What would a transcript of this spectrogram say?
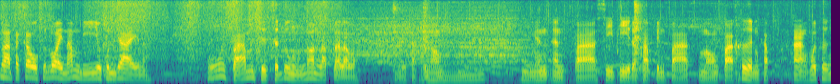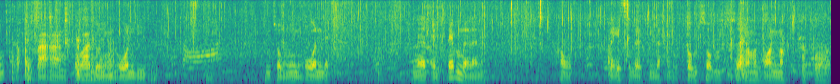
หน้าตะเก้าคือร้อยน้ำดีอยู่คุณยายนะโอ้ยป๋ามันถึกสะดุ้งนอนรับแล้วเราอะนี่ครับพี่น้อง นี่แม่นอันปลาซีพีนะครับ เป็นปลาหนองปลาเขื่อนครับ อ่างห้วยเพิ่งครับเป็นปลาอ่าง แต่ว่าตัวนี้มันโอนดีมันส่งนี่นี่โอนเด้เนื้อเต็มเต็มๆเลยล่ะนี่เอาเลสเลยกินแล้วให้ดูต้มส้มส้มน้ำมันร้อนเนาะครับพ่อครับ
